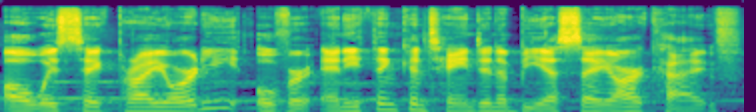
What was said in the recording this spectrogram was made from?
always take priority over anything contained in a BSA archive.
